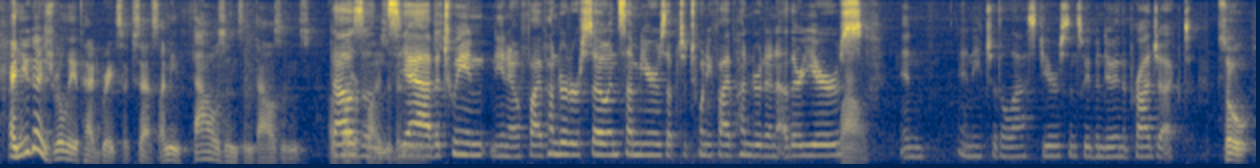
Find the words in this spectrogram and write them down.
And you guys really have had great success. I mean, thousands and thousands of butterflies Thousands, yeah, raised. between you know 500 or so in some years, up to 2,500 in other years. Wow. In in each of the last years since we've been doing the project. So,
